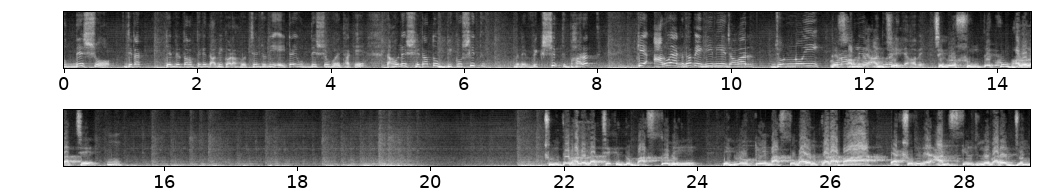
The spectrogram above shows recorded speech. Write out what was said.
উদ্দেশ্য যেটা কেন্দ্রের তরফ থেকে দাবি করা হচ্ছে যদি এইটাই উদ্দেশ্য হয়ে থাকে তাহলে সেটা তো বিকশিত মানে বিকশিত ভারত কে আরও এক ধাপ এগিয়ে নিয়ে যাওয়ার জন্যই করা বলে হবে। সেগুলো শুনতে খুব ভালো লাগছে। শুনতে ভালো লাগছে, কিন্তু বাস্তবে এগুলোকে বাস্তবায়ন করা বা একশো দিনের আনস্কিল্ড লেবারের জন্য,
